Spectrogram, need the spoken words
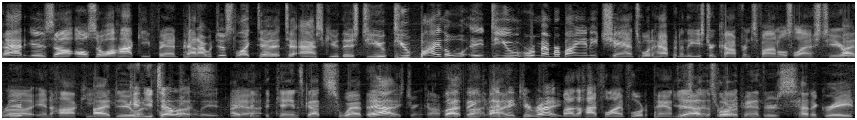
Pat is uh, also a hockey fan. Pat, I would just like to, to ask you this: Do you do you by the w- do you remember by any chance what happened in the Eastern Conference Finals last year I uh, in hockey? I do. Can you tell us? unfortunately. Yeah. I think the Canes got swept Yeah, in the Eastern Conference. I think, I think you're right. by the high flying Florida Panthers. yeah, the Florida right. Panthers had a great,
